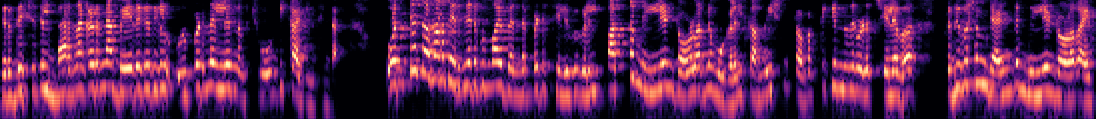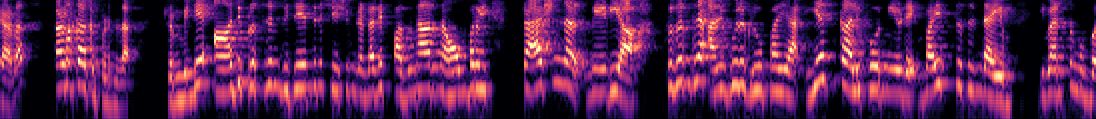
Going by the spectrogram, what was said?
നിർദ്ദേശത്തിൽ ഭരണഘടനാ ഭേദഗതികൾ ഉൾപ്പെടുന്നില്ലെന്നും ചൂണ്ടിക്കാട്ടിയിട്ടുണ്ട്. ഒറ്റ തവണ തിരഞ്ഞെടുപ്പുമായി ബന്ധപ്പെട്ട ചിലവുകളിൽ പത്ത് മില്യൺ ഡോളറിന് മുകളിൽ കമ്മീഷൻ പ്രവർത്തിക്കുന്നതിനുള്ള ചിലവ് പ്രതിവർഷം രണ്ട് മില്യൺ ഡോളറായിട്ടാണ് കണക്കാക്കപ്പെടുന്നത്. ട്രംപിന്റെ ആദ്യ പ്രസിഡന്റ് വിജയത്തിന് ശേഷം രണ്ടായിരത്തി പതിനാറ് നവംബറിൽ ട്രാഷൻ നേടിയ സ്വതന്ത്ര അനുകൂല ഗ്രൂപ്പായ യെസ് കാലിഫോർണിയയുടെ വൈസ് പ്രസിഡന്റായും ഇവാൻസ് മുമ്പ്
